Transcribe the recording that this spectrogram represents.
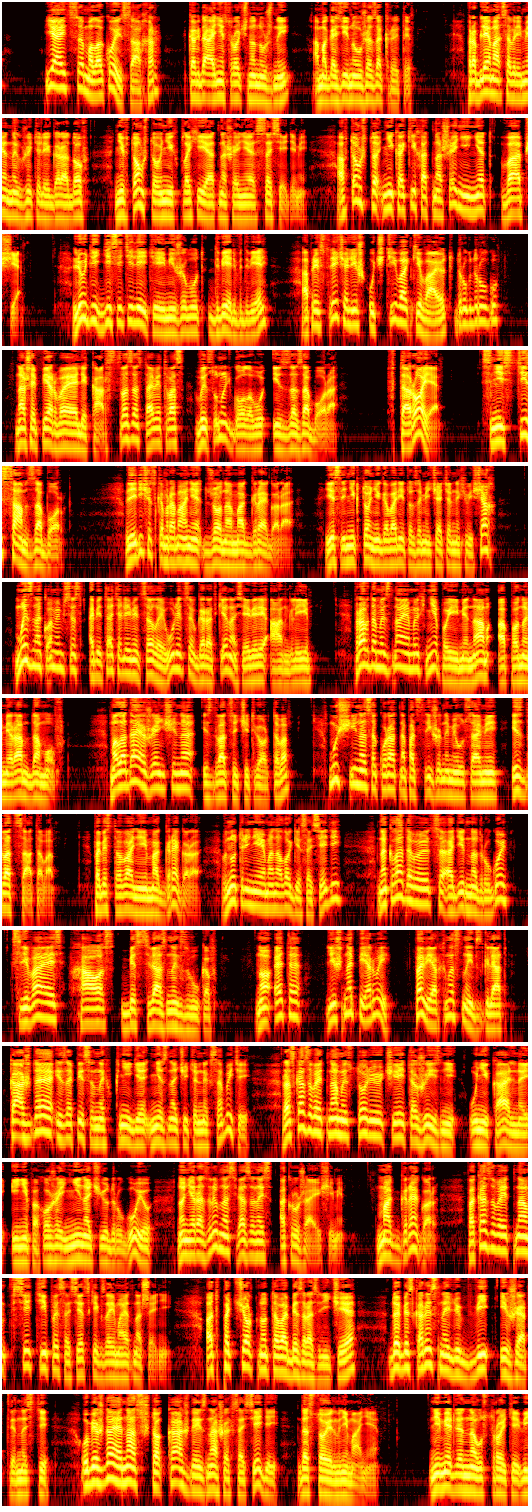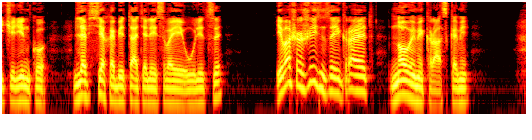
яйца, молоко и сахар, когда они срочно нужны, а магазины уже закрыты. Проблема современных жителей городов не в том, что у них плохие отношения с соседями, а в том, что никаких отношений нет вообще. Люди десятилетиями живут дверь в дверь, а при встрече лишь учтиво кивают друг другу. Наше первое лекарство заставит вас высунуть голову из-за забора. Второе – снести сам забор. В лирическом романе Джона МакГрегора «Если никто не говорит о замечательных вещах», мы знакомимся с обитателями целой улицы в городке на севере Англии. Правда, мы знаем их не по именам, а по номерам домов. Молодая женщина из 24-го, мужчина с аккуратно подстриженными усами из 20-го. В МакГрегора внутренние монологи соседей накладываются один на другой, сливаясь в хаос бессвязных звуков. Но это лишь на первый, поверхностный взгляд. Каждое из описанных в книге незначительных событий рассказывает нам историю чьей-то жизни, уникальной и не похожей ни на чью другую, но неразрывно связанной с окружающими. МакГрегор показывает нам все типы соседских взаимоотношений, от подчеркнутого безразличия до бескорыстной любви и жертвенности, убеждая нас, что каждый из наших соседей – достоин внимания. Немедленно устройте вечеринку для всех обитателей своей улицы, и ваша жизнь заиграет новыми красками.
